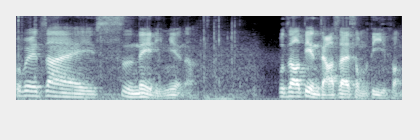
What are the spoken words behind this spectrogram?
会不会在室内里面啊？不知道电闸是在什么地方。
